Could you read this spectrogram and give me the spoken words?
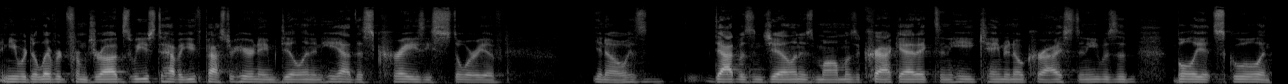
and you were delivered from drugs. We used to have a youth pastor here named Dylan, and he had this crazy story of, you know, his dad was in jail and his mom was a crack addict, and he came to know Christ, and he was a bully at school. And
